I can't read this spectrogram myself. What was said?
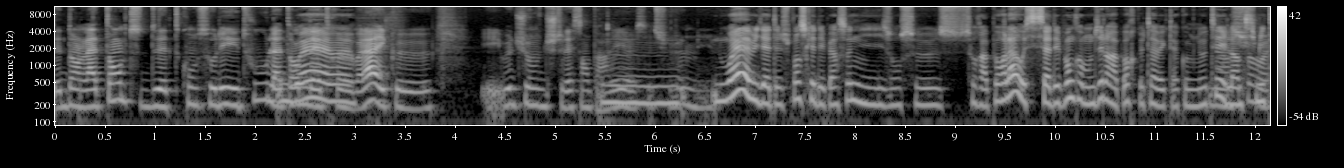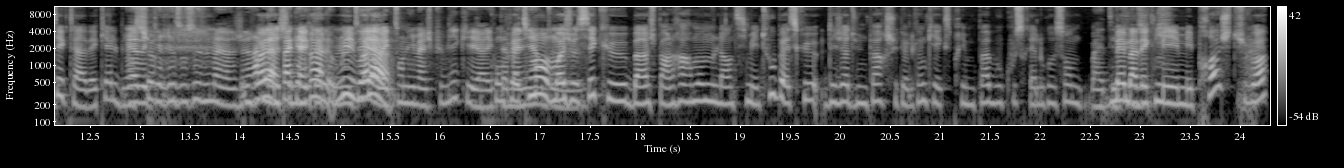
d'être dans l'attente d'être consolé et tout, l'attente Ouais, d'être voilà et que et tu- je te laisse en parler euh, si tu Mm, veux mais Ouais, mais y a des- je pense qu'il y a des personnes, ils ont ce, ce rapport-là aussi. Ça dépend, comme on dit, le rapport que tu as avec ta communauté sûr, l'intimité ouais. que tu as avec elle, bien et avec sûr. les réseaux sociaux de manière générale, Voilà, pas qu'avec ta général, oui, communauté, voilà. avec ton image publique et avec ta manière Complètement. de... Moi, je sais que bah, je parle rarement de l'intime et tout parce que déjà, d'une part, je suis quelqu'un qui exprime pas beaucoup ce qu'elle ressent, Bah, t'es même avec mes, mes proches, tu Ouais. vois.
